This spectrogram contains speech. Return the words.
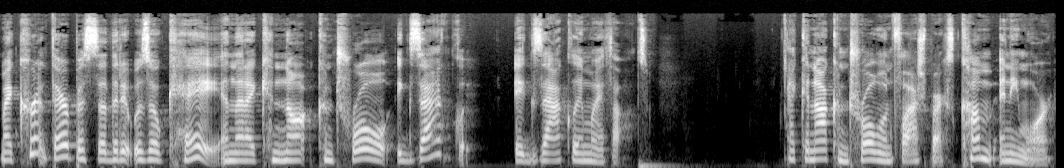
My current therapist said that it was okay and that I cannot control exactly, exactly my thoughts. I cannot control when flashbacks come anymore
